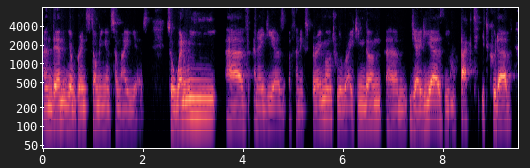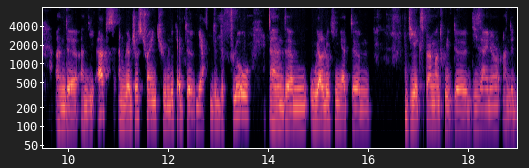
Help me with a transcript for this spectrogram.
and then we are brainstorming on some ideas. So when we have an ideas of an experiment, we're writing down um, the ideas, the impact it could have on the on the apps, and we're just trying to look at the yeah the, the flow, and um, we are looking at um, the experiment with the designer and the,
